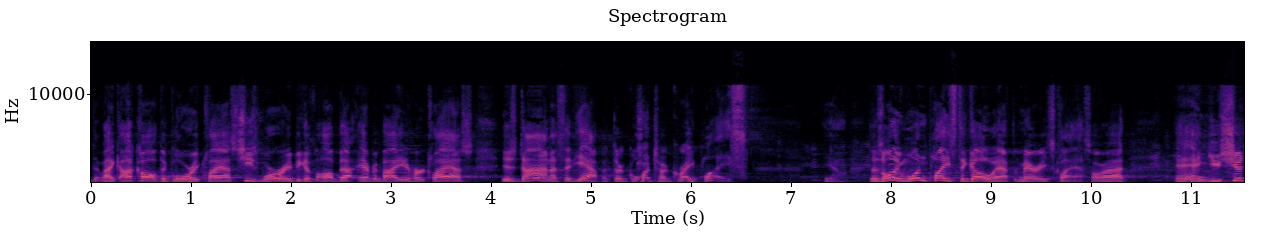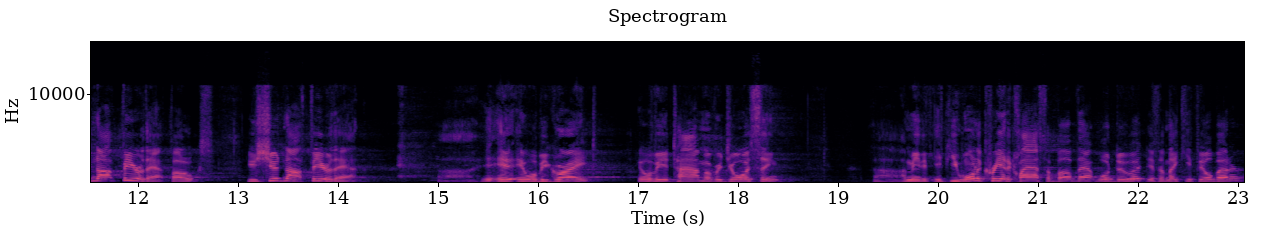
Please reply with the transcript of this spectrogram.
Like I call it the glory class. She's worried because all about everybody in her class is dying. I said, yeah, but they're going to a great place. You know, there's only one place to go after Mary's class. All right, and you should not fear that, folks. You should not fear that. Uh, it, it will be great. It will be a time of rejoicing. Uh, I mean, if, if, you want to create a class above that, we'll do it if it make you feel better.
